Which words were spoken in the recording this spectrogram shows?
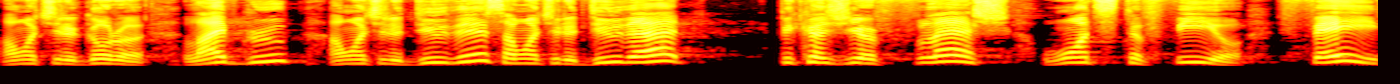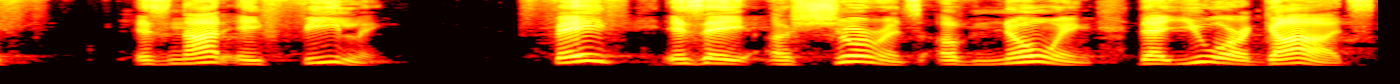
I want you to go to life group. I want you to do this. I want you to do that because your flesh wants to feel. Faith is not a feeling. Faith is a assurance of knowing that you are God's.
